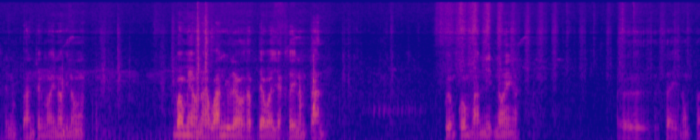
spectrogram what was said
ใส่น้ำตาลจักหน่อยเนาะพี่น้องเนาะบ้าแมวหนาหวานอยู่แล้วครับ แต่ว่าอยากใส่น้ำตาล เพิ่มความหวานนิดหน่อยครับ เออใส่ลงไป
